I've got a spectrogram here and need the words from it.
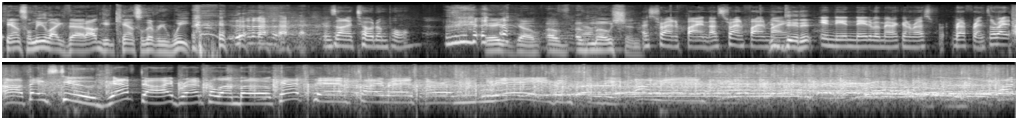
Cancel me like that, I'll get canceled every week. It was on a totem pole. there you go, of, of motion. I was trying to find, I was trying to find my Indian Native American res- reference. All right, uh, thanks to Jeff Dye, Brad Polumbo, Kat Timpf, Tyrus, our amazing studio audience. Fox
